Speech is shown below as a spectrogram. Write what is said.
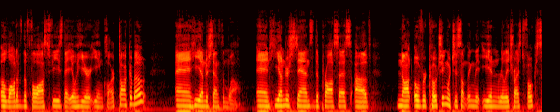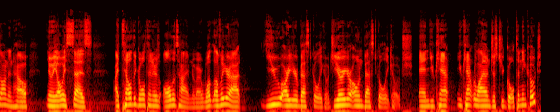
a lot of the philosophies that you'll hear Ian Clark talk about, and he understands them well. And he understands the process of not overcoaching, which is something that Ian really tries to focus on, and how you know he always says, "I tell the goaltenders all the time, no matter what level you're at, you are your best goalie coach. You're your own best goalie coach, and you can't you can't rely on just your goaltending coach.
